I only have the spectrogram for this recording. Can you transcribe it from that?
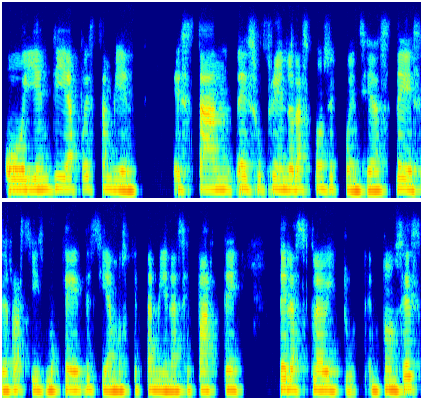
hoy en día pues también están eh, sufriendo las consecuencias de ese racismo que decíamos que también hace parte de la esclavitud. Entonces,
